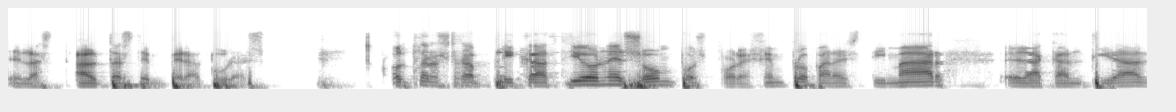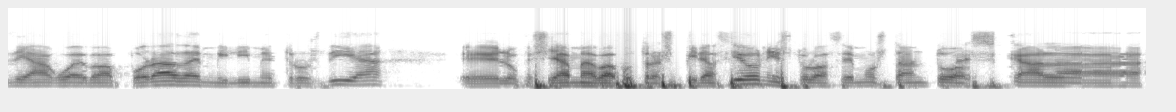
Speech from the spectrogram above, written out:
en las altas temperaturas. Otras aplicaciones son, pues, por ejemplo, para estimar la cantidad de agua evaporada en milímetros día, eh, lo que se llama evapotranspiración y esto lo hacemos tanto a escala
